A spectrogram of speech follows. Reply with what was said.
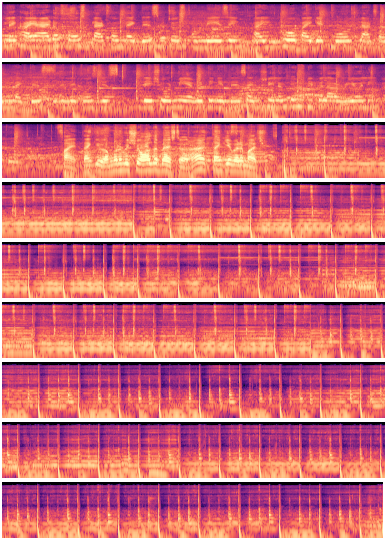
Like I had a first platform like this, which was amazing. I hope I get more platforms like this, and it was just they showed me everything in this, and Sri Lankan people are really good. Fine. Thank you. I'm going to wish you all the best. Right. Thank you very much.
